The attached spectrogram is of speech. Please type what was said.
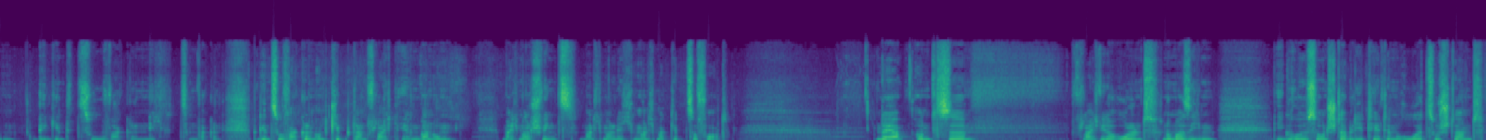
hm, beginnt zu wackeln, nicht zum Wackeln, beginnt zu wackeln und kippt dann vielleicht irgendwann um. Manchmal schwingt es, manchmal nicht, manchmal kippt sofort. Naja, und äh, vielleicht wiederholend Nummer 7, die Größe und Stabilität im Ruhezustand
